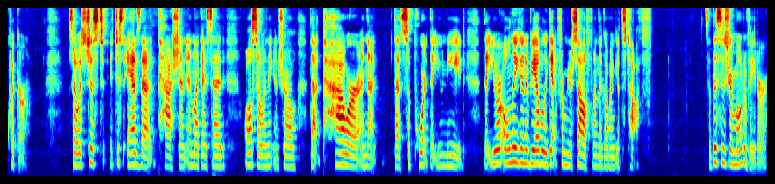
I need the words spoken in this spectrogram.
quicker. So it's just it just adds that passion and like I said also in the intro that power and that that support that you need that you're only going to be able to get from yourself when the going gets tough. So this is your motivator.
